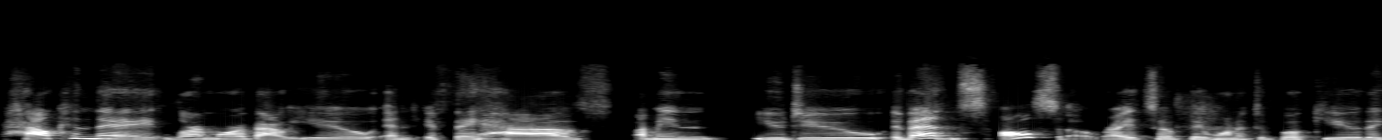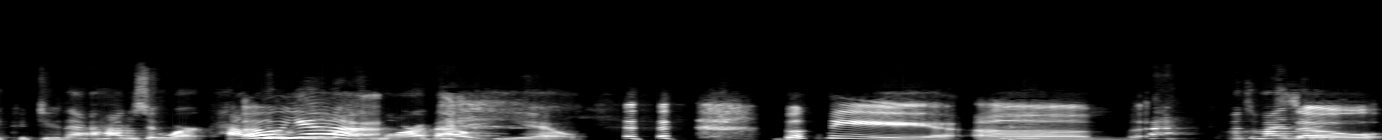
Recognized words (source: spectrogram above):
How can they learn more about you? And if they have, I mean, you do events also, right? So if they wanted to book you, they could do that. How does it work? How can oh, we yeah. learn more about you? book me. Um, my so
